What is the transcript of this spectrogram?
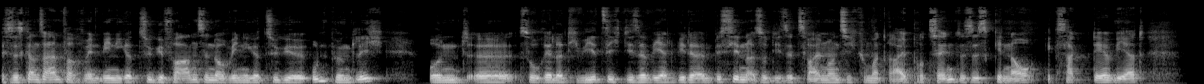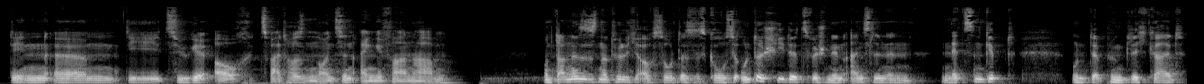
es ist ganz einfach, wenn weniger Züge fahren, sind auch weniger Züge unpünktlich. Und äh, so relativiert sich dieser Wert wieder ein bisschen, also diese 92,3 Prozent, das ist genau exakt der Wert, den ähm, die Züge auch 2019 eingefahren haben. Und dann ist es natürlich auch so, dass es große Unterschiede zwischen den einzelnen Netzen gibt und der Pünktlichkeit.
